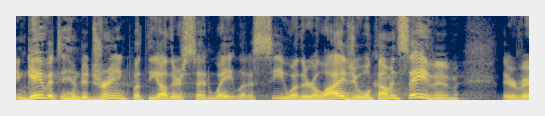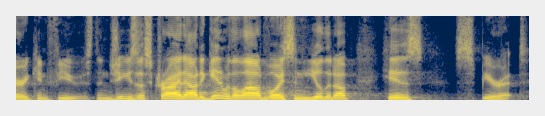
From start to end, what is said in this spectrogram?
and gave it to him to drink. But the others said, Wait, let us see whether Elijah will come and save him. They were very confused. And Jesus cried out again with a loud voice and yielded up his spirit.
